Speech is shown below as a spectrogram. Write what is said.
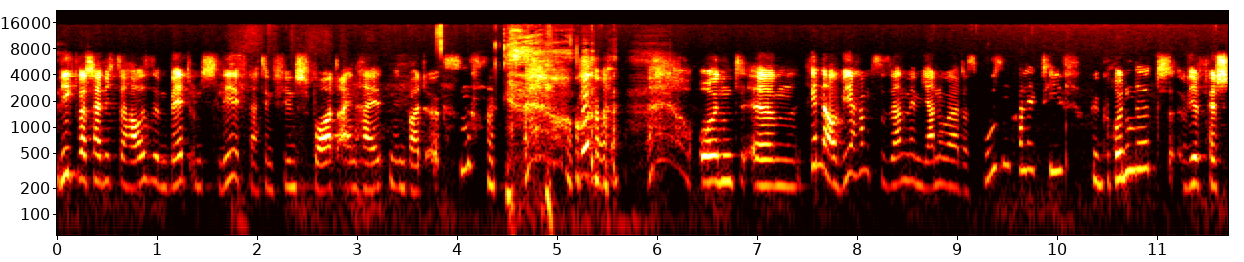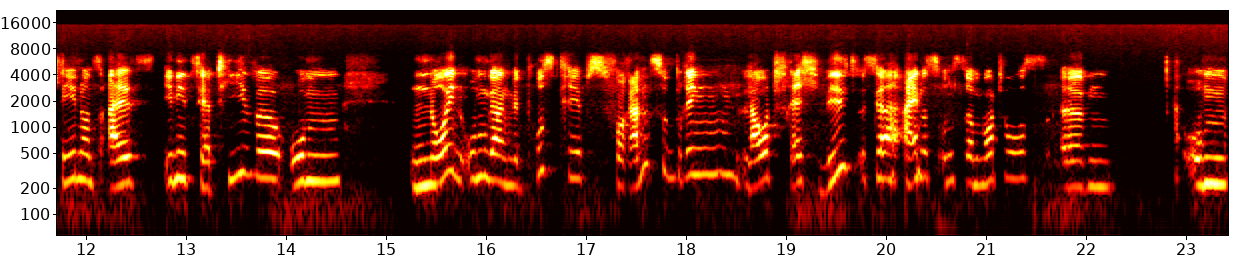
Liegt wahrscheinlich zu Hause im Bett und schläft nach den vielen Sporteinheiten in Bad Oechsen. und ähm, genau, wir haben zusammen im Januar das Busenkollektiv gegründet. Wir verstehen uns als Initiative, um neuen Umgang mit Brustkrebs voranzubringen. Laut, frech, wild ist ja eines unserer Mottos, ähm, um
